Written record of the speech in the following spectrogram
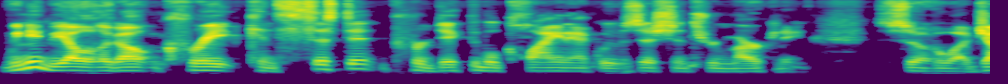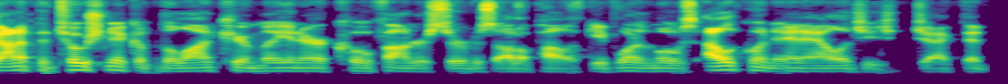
We need to be able to go out and create consistent, predictable client acquisition through marketing. So uh, Jonathan Toshnik of the Lawn Care Millionaire, co-founder of Service Autopilot, gave one of the most eloquent analogies, Jack, that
